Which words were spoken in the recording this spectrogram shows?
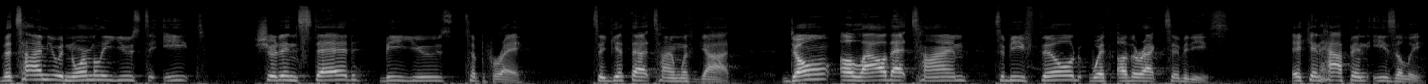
The time you would normally use to eat should instead be used to pray, to get that time with God. Don't allow that time to be filled with other activities. It can happen easily.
